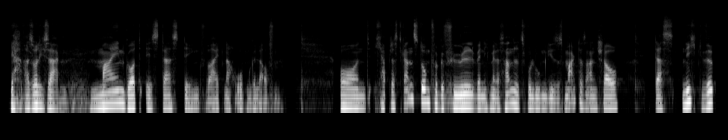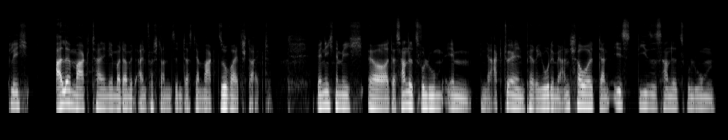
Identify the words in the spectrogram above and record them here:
Ja, was soll ich sagen? Mein Gott, ist das Ding weit nach oben gelaufen. Und ich habe das ganz dumpfe Gefühl, wenn ich mir das Handelsvolumen dieses Marktes anschaue, dass nicht wirklich alle Marktteilnehmer damit einverstanden sind, dass der Markt so weit steigt. Wenn ich nämlich äh, das Handelsvolumen im, in der aktuellen Periode mir anschaue, dann ist dieses Handelsvolumen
